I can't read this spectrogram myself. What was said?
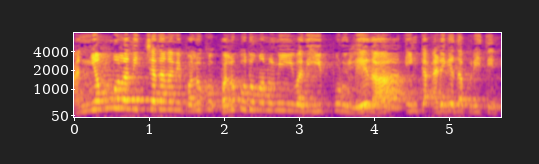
అన్యంబులనిచ్చదనని పలుకు పలుకుదుమను నీవది ఇప్పుడు లేదా ఇంకా అడిగేద ప్రీతిని.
